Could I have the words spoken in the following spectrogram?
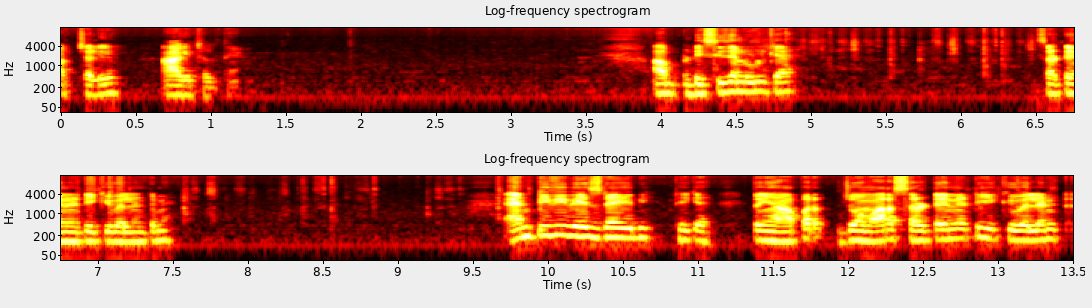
अब चलिए आगे चलते हैं। अब डिसीज़न रूल क्या है? सर्टेनिटी इक्विवेलेंट में। एनपीवी बेस्ड है ये भी, ठीक है? तो यहाँ पर जो हमारा सर्टेनिटी इक्विवेलेंट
